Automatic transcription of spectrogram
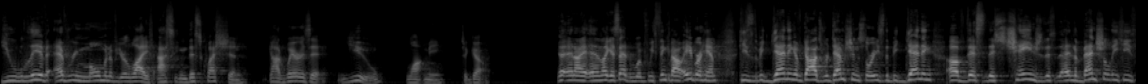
you live every moment of your life asking this question God, where is it you want me to go? And, I, and like I said, if we think about Abraham, he's the beginning of God's redemption story. He's the beginning of this, this change. This, and eventually, he's,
